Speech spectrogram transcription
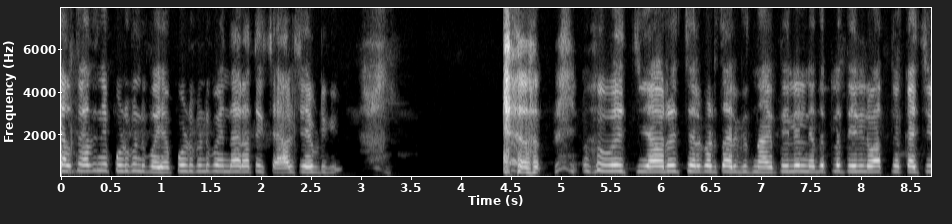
వెళ్తా వెళ్తా నేను పొడుకుండిపోయా. పొడుకుండిపోయిన తర్వాత చాలా సేపటికి వచ్చి ఎవరు వచ్చారు కూడా సరిగ్గా నాకు తెలియదు నిద్రలో తెలియదు వస్తుంది కచ్చి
